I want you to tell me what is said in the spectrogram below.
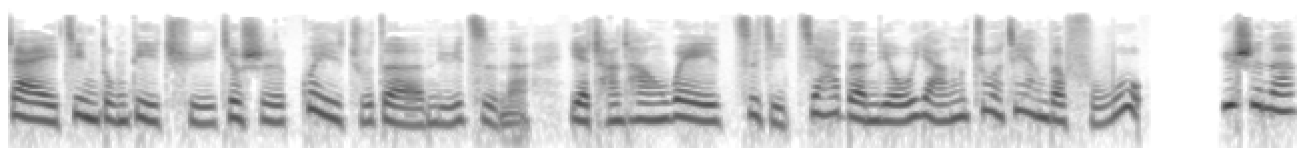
在晋东地区，就是贵族的女子呢，也常常为自己家的牛羊做这样的服务。于是呢，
